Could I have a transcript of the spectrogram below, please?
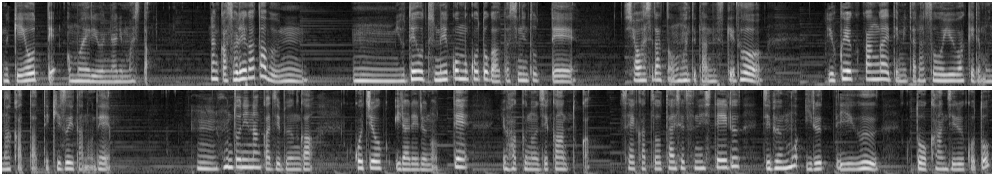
向けようって思えるようになりました。なんかそれが多分うん予定を詰め込むことが私にとって幸せだと思ってたんですけどよくよく考えてみたらそういうわけでもなかったって気づいたので、うん、本当になんか自分が心地よくいられるのって余白の時間とか生活を大切にしている自分もいるっていうことを感じること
